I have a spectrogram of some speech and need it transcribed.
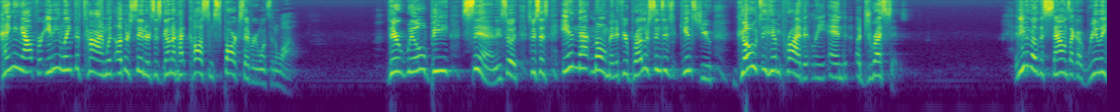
hanging out for any length of time with other sinners is going to cause some sparks every once in a while. There will be sin. And so, so he says, in that moment, if your brother sins against you, go to him privately and address it. And even though this sounds like a really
